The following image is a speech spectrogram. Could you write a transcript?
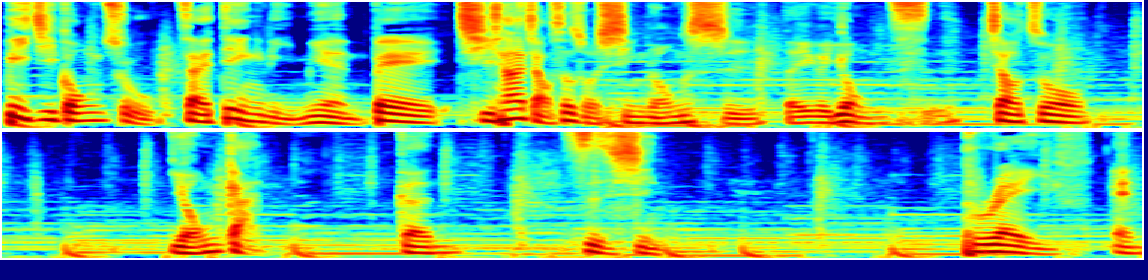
碧姬公主在电影里面被其他角色所形容时的一个用词，叫做勇敢跟自信。Brave and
